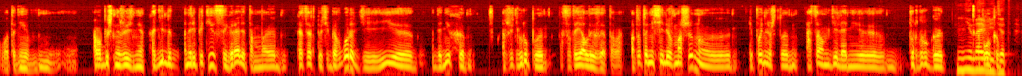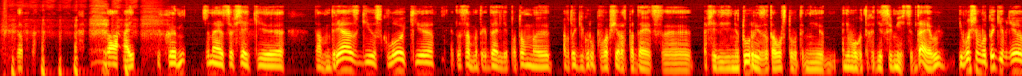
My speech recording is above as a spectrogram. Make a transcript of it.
Вот они в обычной жизни ходили на репетиции, играли там э, концерт у себя в городе, и для них жизнь группы состояла из этого. А тут они сели в машину и поняли, что на самом деле они друг друга... Ненавидят. Да, а их начинаются всякие там дрязги, склоки, это самое и так далее. Потом э, в итоге группа вообще распадается э, в середине тура из-за того, что вот они, они могут находиться вместе. Да, и, и в общем в итоге мне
